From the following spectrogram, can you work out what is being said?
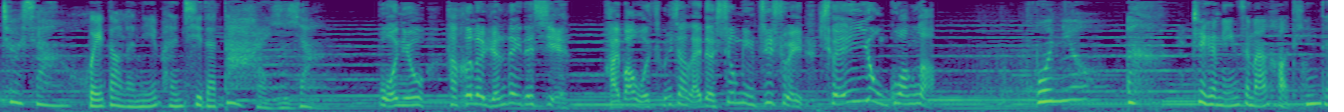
就像回到了泥盆纪的大海一样。波妞，她喝了人类的血，还把我存下来的生命之水全用光了。波妞，这个名字蛮好听的。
